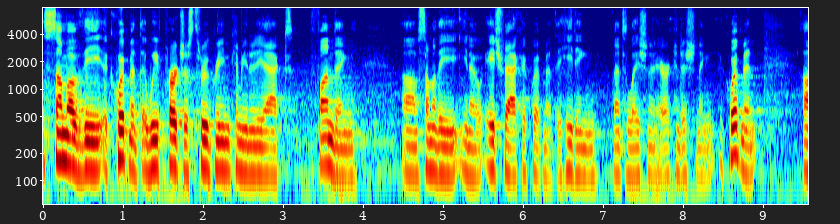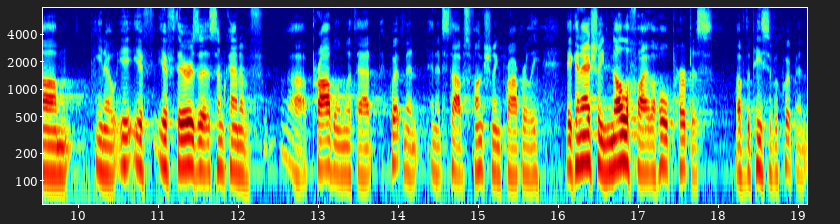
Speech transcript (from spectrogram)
some of the equipment that we've purchased through Green Community Act funding, um, some of the you know, HVAC equipment, the heating, ventilation, and air conditioning equipment, um, you know, if, if there's some kind of uh, problem with that equipment and it stops functioning properly, it can actually nullify the whole purpose of the piece of equipment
